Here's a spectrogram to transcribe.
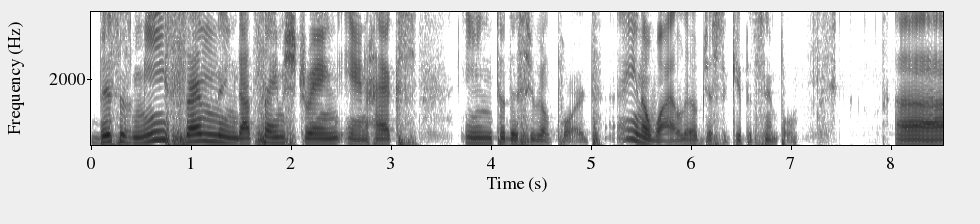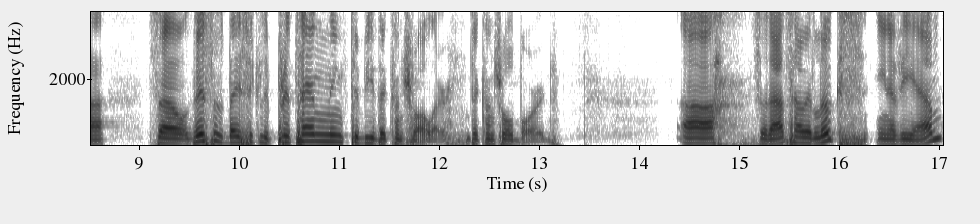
this is me sending that same string in hex into the serial port in a while loop just to keep it simple. Uh, so this is basically pretending to be the controller, the control board. Uh, so that's how it looks in a VM.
